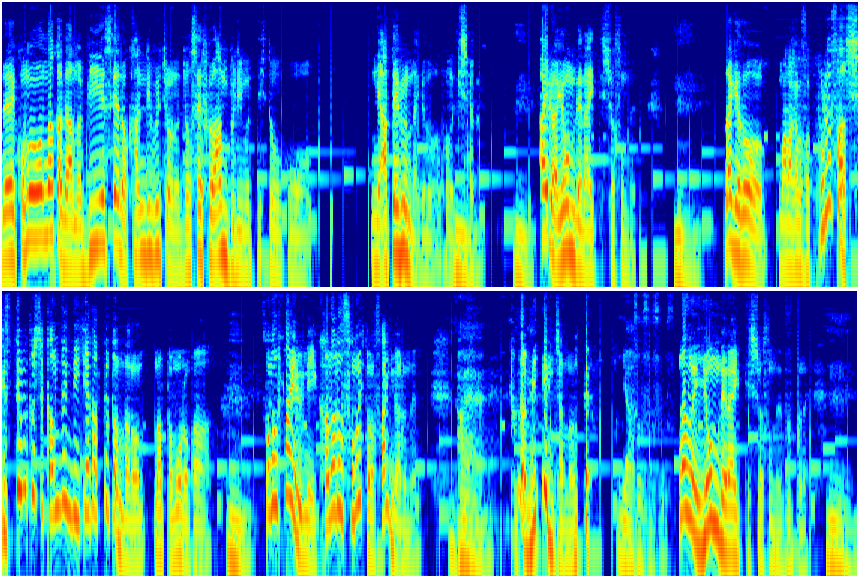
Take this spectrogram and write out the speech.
で、この中であの BSA の管理部長のジョセフ・アンブリムって人をこう、に当てるんだけど、その記者が。うん。ファイルは読んでないって主張するんだよ。うん。だけど、まあだからさ、これさ、システムとして完全に出来上がってたんだろうなって思うのか、うん。そのファイルに必ずその人のサインがあるんだよ。はいはい。ただ見てんじゃんなんだよ。いや、そうそうそうそなのに読んでないって主張するんだよ、ずっとね。う。うん。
